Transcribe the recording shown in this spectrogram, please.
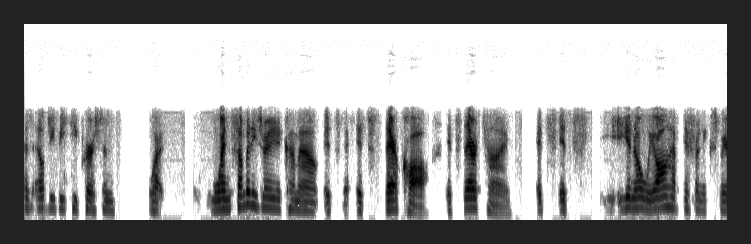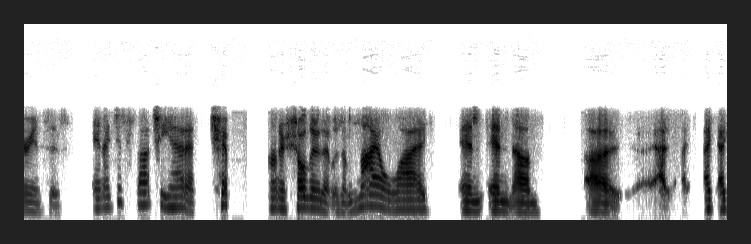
as LGBT person, what when somebody's ready to come out, it's it's their call, it's their time, it's it's you know we all have different experiences, and I just thought she had a chip on her shoulder that was a mile wide, and and um, uh, I, I I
